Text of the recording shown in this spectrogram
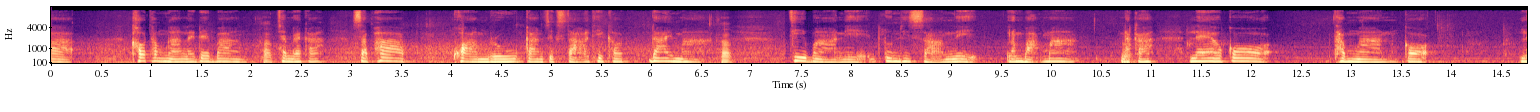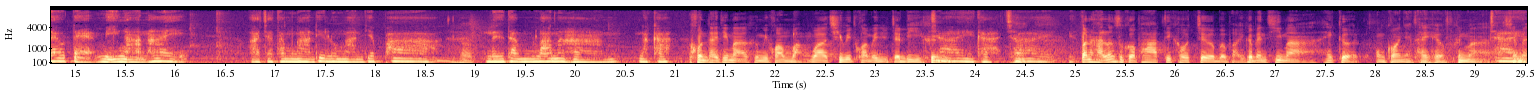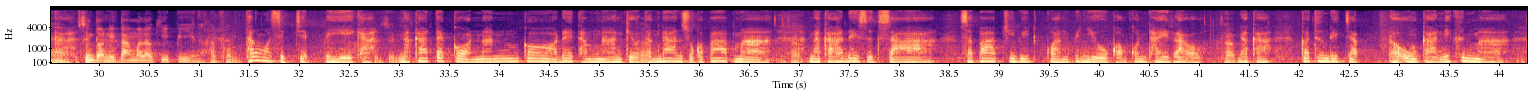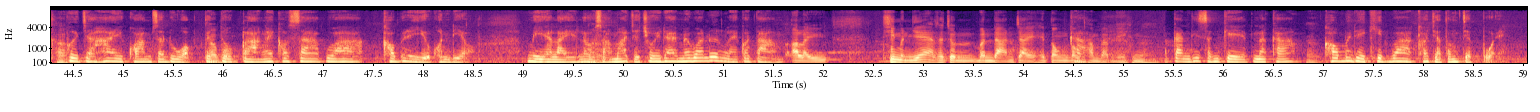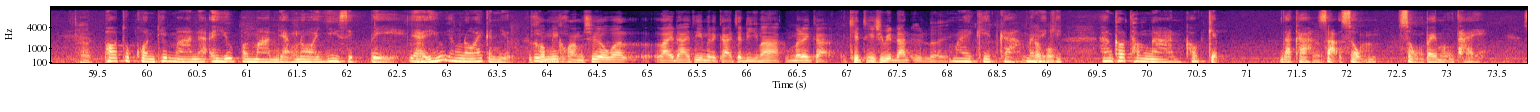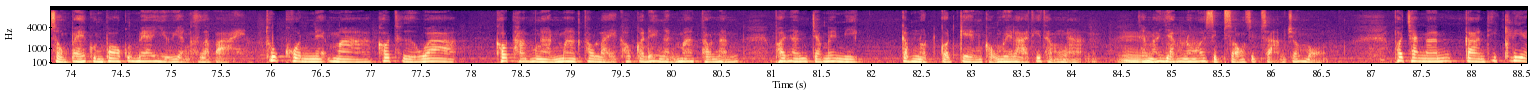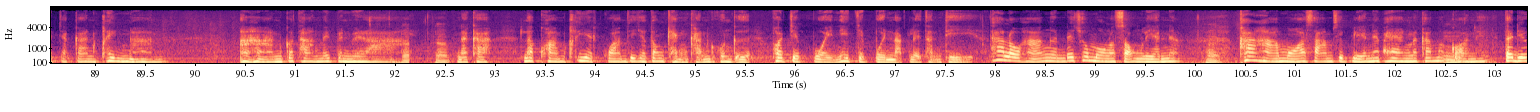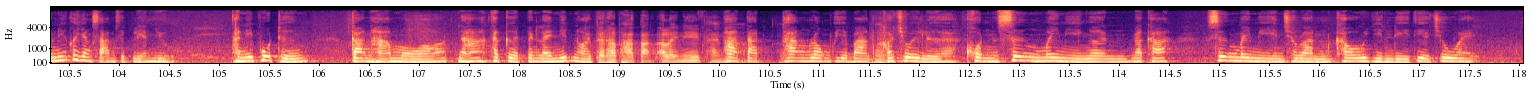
เขาทำงานอะไรได้บ้างครับใช่ไหมคะ สภาพความรู้การศึกษาที่เขาได้มาครับที่มานี่รุ่นที่สามนี่ลำบากมากนะคะ แล้วก็ทำงานก็แล้วแต่มีงานให้ อาจจะทำงานที่โรงงานเย็บผ้า ครับ หรือทำร้านอาหารนะคะ คนไทยที่มาคือมีความหวังว่าชีวิตความเป็นอยู่จะดีขึ้น ใช่ค่ะใช่ ปัญหาเรื่องสุขภาพที่เขาเจอบ่อยๆก็เป็นที่มาให้เกิดองค์กรอย่างไทยเฮลท์ขึ้นมาใช่ไหมฮะค่ะ ซึ่งตอนนี้ตั้งมาแล้วกี่ปีนะครับผม ทั้งหมด 17 ปีค่ะ17นะคะ แต่ก่อนนั้นก็ได้ทำงานเกี่ยวครับทางด้านสุขภาพมาครับนะคะ ได้ศึกษาสภาพชีวิตความเป็นอยู่ของคนไทยเราครับ นะคะ ก็ถึงได้จับเอ่อองค์การนี้ขึ้นมาครับเพื่อจะให้ความสะดวกเป็นครับตัวผมกลางให้เขาทราบว่าเขาไม่ได้อยู่คนเดียว มีอะไรเราสามารถจะช่วยได้ไม่ว่าเรื่องอะไรก็ตาม อะไรที่มันแย่ซะจนบันดาลใจให้ต้องต้องค่ะทำแบบนี้ขึ้นมาการที่สังเกตนะคะเขาไม่ได้คิดว่าเขาจะต้องเจ็บป่วยครับเพราะทุกคนที่มานะอายุประมาณอย่างน้อย 20 ปีอย่าอายุยังน้อยกันอยู่เขามีความเชื่อว่ารายได้ที่อเมริกาจะดีมากไม่ได้กะคิดถึงชีวิตด้านอื่นเลย ไม่คิดค่ะไม่ได้ผมคิดทั้นเขาทำงานเขาเก็บ นะคะสะสมส่งไปเมืองไทย ส่งไปให้คุณพ่อคุณแม่อยู่อย่างสบาย ทุกคนเนี่ยมาเขาถือว่าเขาทำงานมากเท่าไหร่เขาก็ได้เงินมากเท่านั้น เพราะฉะนั้นจะไม่มีกำหนดกฎเกณฑ์ของเวลาที่ทำงานอืมใช่ไหมอย่างน้อย 12-13 ชั่วโมง เพราะฉะนั้นการที่เครียดจากการเคร่งงาน อาหารก็ทานไม่เป็นเวลาครับครับนะคะ และความเครียดความที่จะต้องแข่งขันกับคนอื่นพอเจ็บป่วยนี่เจ็บป่วยหนักเลยทันที ถ้าเราหาเงินได้ชั่วโมงละสองเหรียญเนี่ยครับค่าหาหมอ 30 เหรียญเนี่ยแพงนะคะเมื่อก่อนนี้แต่เดี๋ยวนี้ก็ยัง 30 เหรียญอยู่ อันนี้พูดถึงการหาหมอนะคะถ้าเกิดเป็นอะไรนิดหน่อย แต่ถ้าผ่าตัดอะไรนี่แพงมกผ่าตัดทางโรงพยาบาลเขาช่วยเหลือ คนซึ่งไม่มีเงินนะคะ ซึ่งไม่มีอินชรันเขายินดีที่จะช่วย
